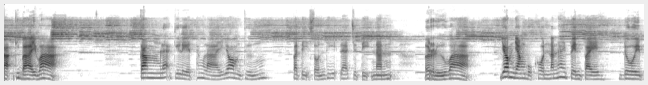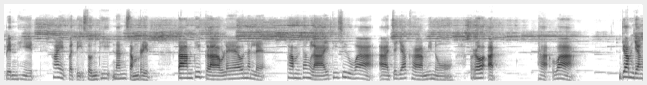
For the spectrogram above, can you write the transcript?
อธิบายว่า กรรมและกิเลสทั้งหลายย่อมถึงปฏิสนธิและจุตินั้น หรือว่าย่อมยังบุคคลนั้นให้เป็นไป โดยเป็นเหตุให้ปฏิสนธินั้นสำเร็จ ตามที่กล่าวแล้วนั่นแหละ ทำทั้งหลายที่ชื่อว่าอาจยคามิโน เพราะอัตถะว่า ย่อมยัง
